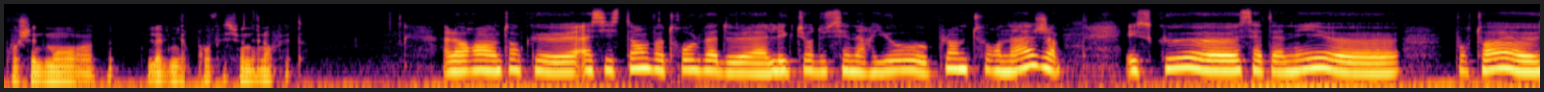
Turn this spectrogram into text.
prochainement l'avenir professionnel, en fait. Alors, en tant qu'assistant, votre rôle va de la lecture du scénario au plan de tournage. Est-ce que euh, cette année, euh, pour toi, euh,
